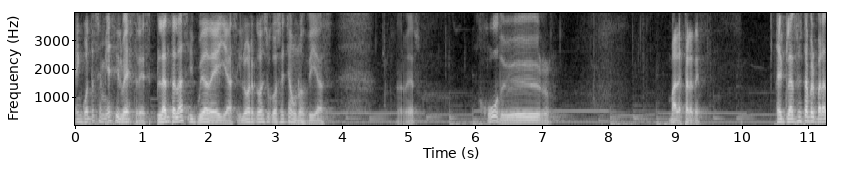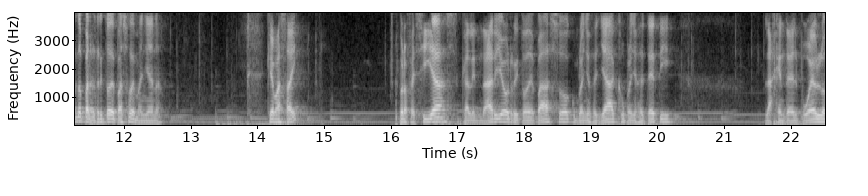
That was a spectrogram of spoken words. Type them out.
Encuentra semillas silvestres, plántalas y cuida de ellas. Y luego recoge su cosecha unos días. A ver. Joder. Vale, espérate. El clan se está preparando para el rito de paso de mañana. ¿Qué más hay? Profecías, calendario, rito de paso, cumpleaños de Jack, cumpleaños de Teti. La gente del pueblo.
